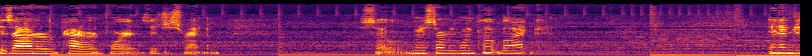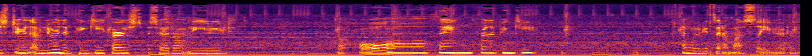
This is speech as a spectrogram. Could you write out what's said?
design or pattern for it. It's just random. So we're gonna start with one coat black. And I'm just doing, I'm doing the pinky first, so I don't need the whole thing for the pinky. I'm gonna get that on my sleeve. It'll be.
